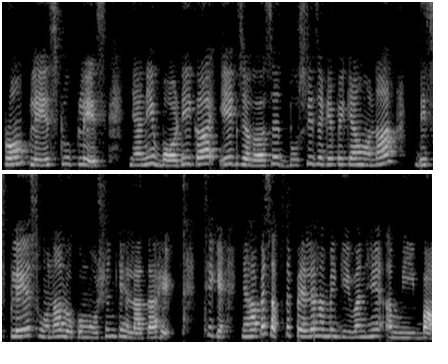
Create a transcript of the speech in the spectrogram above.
फ्रॉम प्लेस टू प्लेस यानी बॉडी का एक जगह से दूसरी जगह पे क्या होना? डिस्प्लेस होना लोकोमोशन कहलाता है। ठीक है, यहाँ पे सबसे पहले हमें गिवन है अमीबा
